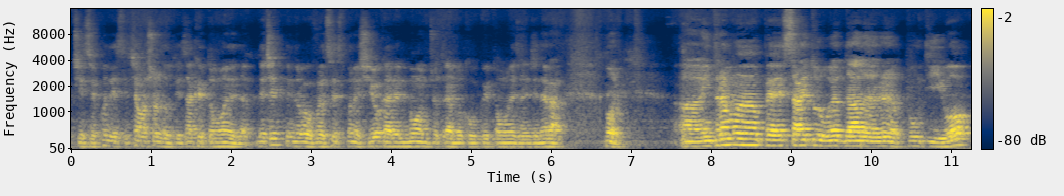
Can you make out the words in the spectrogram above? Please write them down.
5 secunde, este cea mai ușor de utilizat criptomonedă. De ce? Pentru că o folosesc până și eu, care nu am nicio treabă cu criptomonede în general. Bun. Uh, intrăm uh, pe site-ul webdollar.io,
